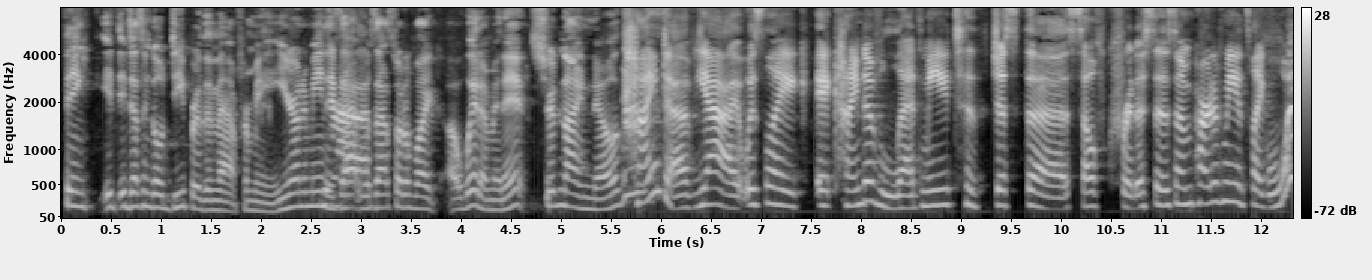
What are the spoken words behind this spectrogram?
think it, it doesn't go deeper than that for me. You know what I mean? Yeah. Is that was that sort of like, oh, wait a minute, shouldn't I know? This? Kind of, yeah. It was like it kind of led me to just the self criticism part of me. It's like, what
